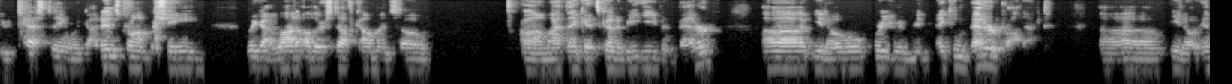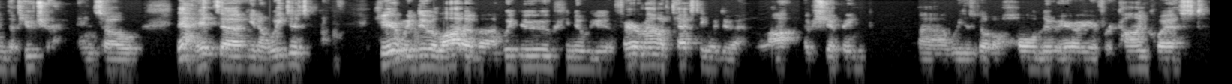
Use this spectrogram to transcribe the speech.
do testing. We got Instron machine. We got a lot of other stuff coming. So um, I think it's going to be even better. Uh, you know, we're even making better product. Uh, you know, in the future. And so, yeah, it's uh, you know, we just here we do a lot of uh, we do you know we do a fair amount of testing. We do a lot of shipping. Uh, we just built a whole new area for conquest.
